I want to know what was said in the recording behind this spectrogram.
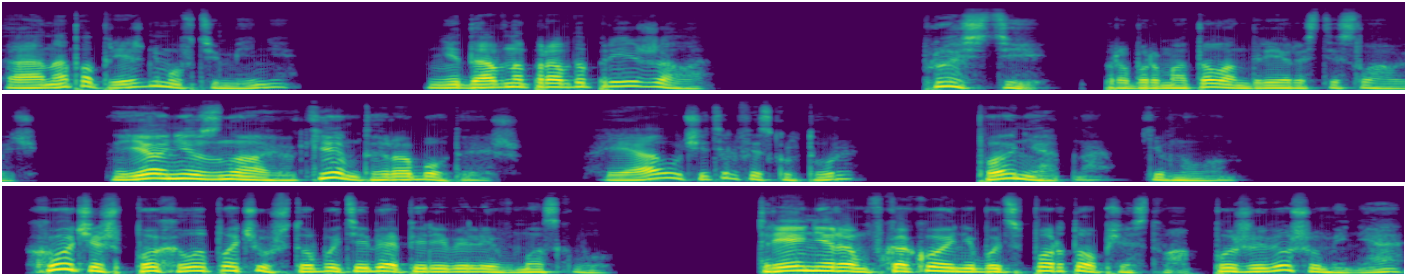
а она по-прежнему в Тюмени. Недавно, правда, приезжала». «Прости», — пробормотал Андрей Ростиславович. «Я не знаю, кем ты работаешь?» «Я учитель физкультуры». «Понятно», — кивнул он. «Хочешь, похлопочу, чтобы тебя перевели в Москву? Тренером в какое-нибудь спортобщество. Поживешь у меня.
